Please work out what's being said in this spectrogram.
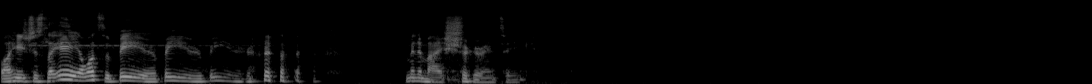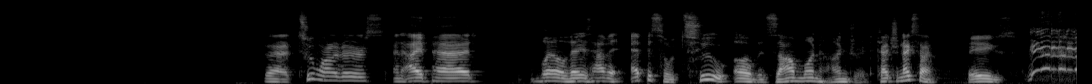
while he's just like, "Hey, I want some beer, beer, beer." Minimize sugar intake. Two monitors, an iPad. Well, there you have it. Episode two of Zom 100. Catch you next time. Peace.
